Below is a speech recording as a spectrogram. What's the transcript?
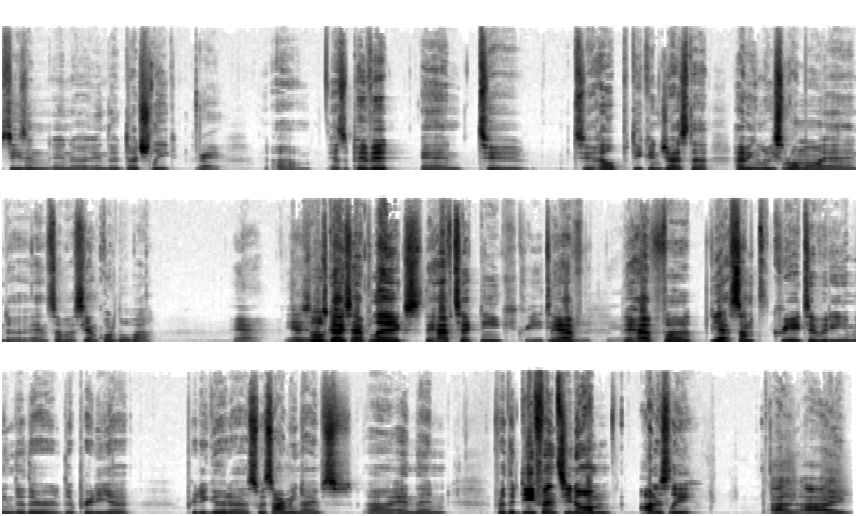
season in uh, in the Dutch league Right. um, as a pivot, and to to help decongest, uh, having Luis Romo and uh, and Sebastian Cordova. Yeah. Yeah. Because those guys have legs, they have technique, creativity. they have yeah. they have uh, yeah some creativity. I mean they're they're, they're pretty uh pretty good uh, Swiss Army knives. Uh, and then for the defense, you know, I'm honestly, uh, I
